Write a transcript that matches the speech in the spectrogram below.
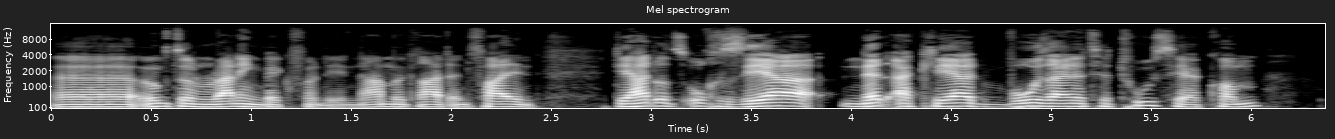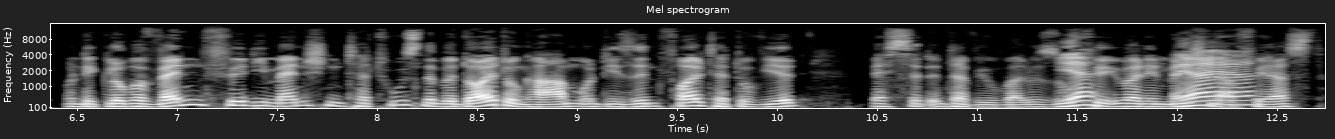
äh, irgend so Running Back von denen, Name gerade entfallen. Der hat uns auch sehr nett erklärt, wo seine Tattoos herkommen. Und ich glaube, wenn für die Menschen Tattoos eine Bedeutung haben und die sind voll tätowiert, bestes Interview, weil du so Ja. viel über den Menschen Ja, ja. erfährst,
